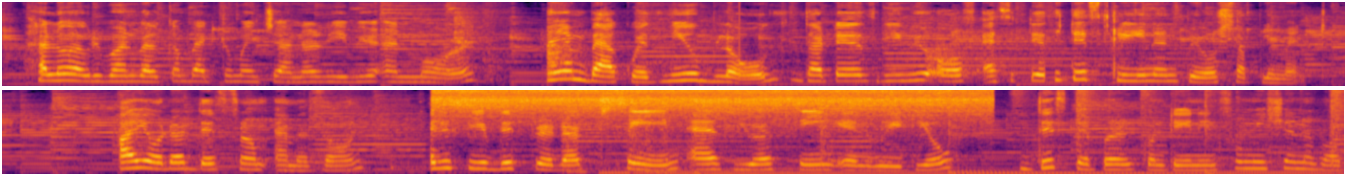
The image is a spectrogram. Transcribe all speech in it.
hello everyone welcome back to my channel review and more. I am back with new blog that is review of AS-IT-IS clean and pure supplement. I ordered this from amazon. I received this product same as you are seeing in video. This paper contain information about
